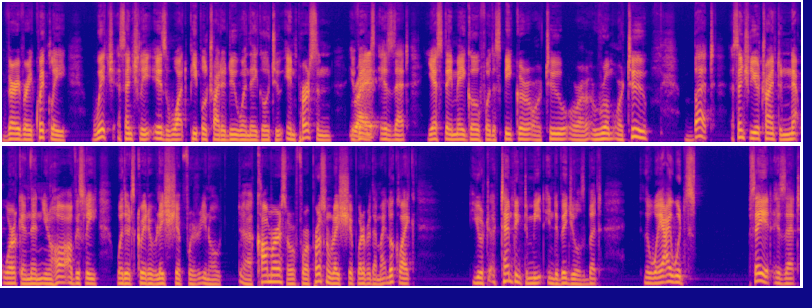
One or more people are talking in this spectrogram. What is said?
very, very quickly, which essentially is what people try to do when they go to in-person events. Right. Is that yes, they may go for the speaker or two or a room or two, but essentially you're trying to network and then you know obviously whether it's create a relationship for you know uh, commerce or for a personal relationship, whatever that might look like, you're attempting to meet individuals. But the way I would say it is that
